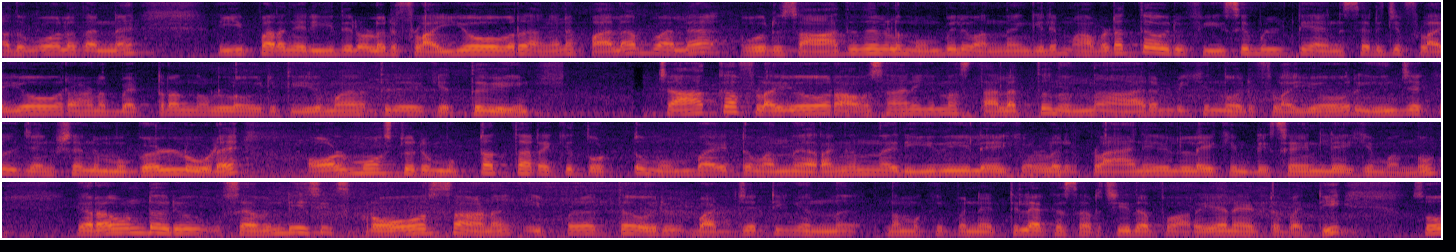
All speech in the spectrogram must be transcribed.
അതുപോലെ തന്നെ ഈ പറഞ്ഞ രീതിയിലുള്ള ഒരു ഫ്ലൈ ഓവർ അങ്ങനെ പല പല ഒരു സാധ്യതകൾ മുമ്പിൽ വന്നെങ്കിലും അവിടുത്തെ ഒരു ഫീസിബിലിറ്റി അനുസരിച്ച് ഫ്ലൈ ഓവറാണ് ബെറ്റർ എന്നുള്ള ഒരു തീരുമാനത്തിലേക്ക് എത്തുകയും ചാക്ക ഫ്ലൈ ഓവർ അവസാനിക്കുന്ന സ്ഥലത്ത് നിന്ന് ആരംഭിക്കുന്ന ഒരു ഫ്ലൈ ഓവർ ഈഞ്ചക്കൽ ജംഗ്ഷന് മുകളിലൂടെ ഓൾമോസ്റ്റ് ഒരു മുട്ടത്തറയ്ക്ക് തൊട്ട് മുമ്പായിട്ട് വന്ന് ഇറങ്ങുന്ന രീതിയിലേക്കുള്ള ഒരു പ്ലാനുകളിലേക്കും ഡിസൈനിലേക്കും വന്നു. എറൗണ്ട് ഒരു സെവന്റി സിക്സ് ക്രോർസാണ് ഇപ്പോഴത്തെ ഒരു ബഡ്ജറ്റിംഗ് എന്ന് നമുക്കിപ്പോൾ നെറ്റിലൊക്കെ സെർച്ച് ചെയ്തപ്പോൾ അറിയാനായിട്ട് പറ്റി. സോ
